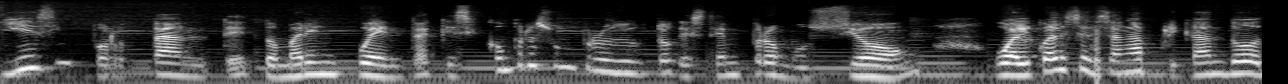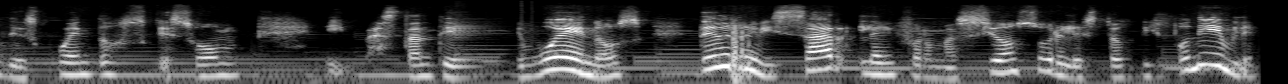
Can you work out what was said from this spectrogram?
Y es importante tomar en cuenta que si compras un producto que esté en promoción o al cual se están aplicando descuentos que son eh, bastante buenos, debes revisar la información sobre el stock disponible,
